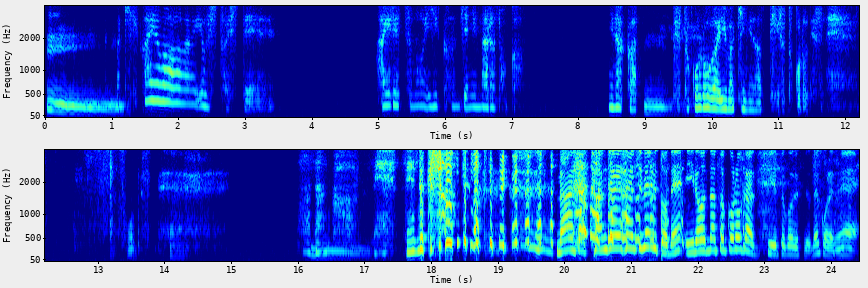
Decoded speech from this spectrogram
うんうんうんうんまあ、切り替えは良しとして、配列もいい感じになるのか、否かっうん。てところが今気になっているところですね。そうですね。あなんかうんめ、めんどくさってなってる。なんか考え始めるとね、いろんなところがっていうところですよね、これね。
